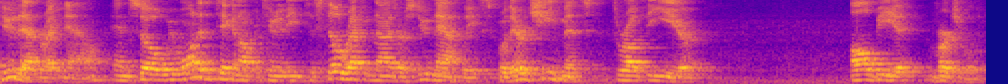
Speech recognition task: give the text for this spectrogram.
do that right now, and so we wanted to take an opportunity to still recognize our student athletes for their achievements throughout the year, albeit virtually.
